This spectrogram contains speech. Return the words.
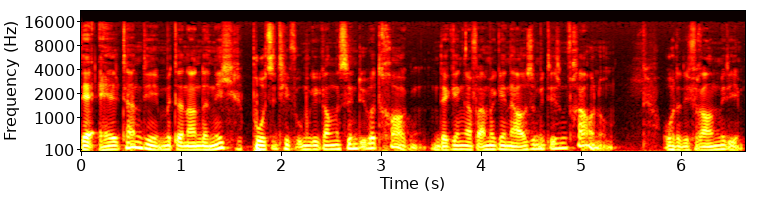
der Eltern, die miteinander nicht positiv umgegangen sind, übertragen. Und der ging auf einmal genauso mit diesen Frauen um. Oder die Frauen mit ihm.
